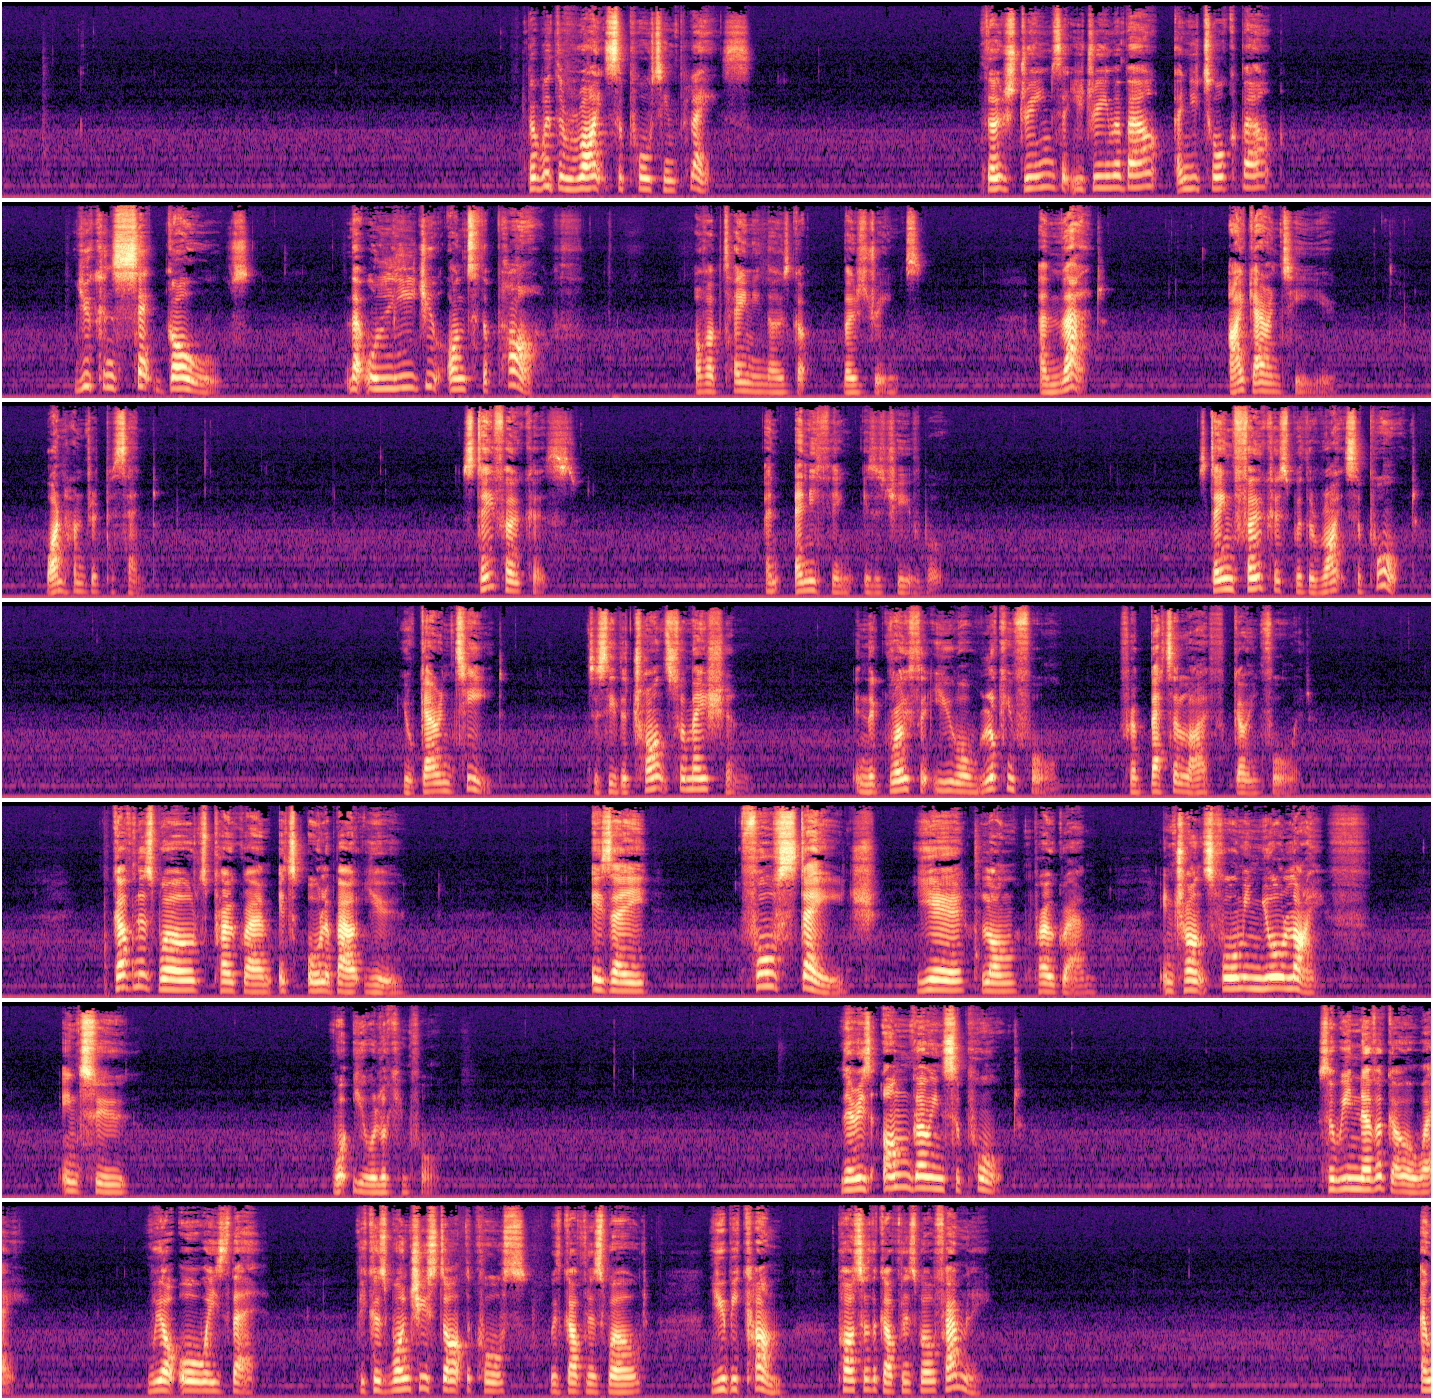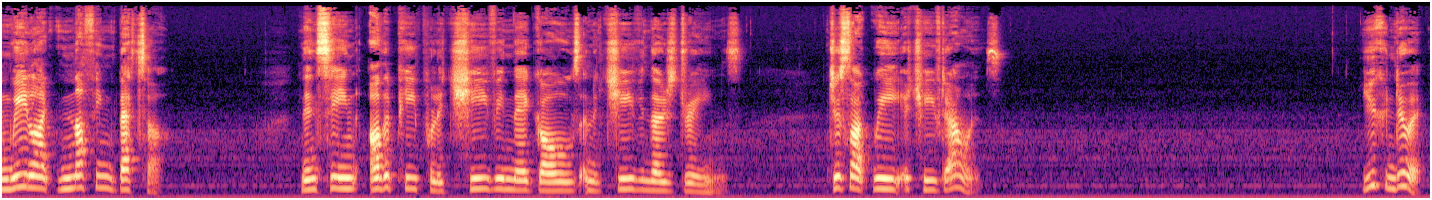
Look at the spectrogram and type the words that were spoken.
But with the right support in place, those dreams that you dream about and you talk about, you can set goals that will lead you onto the path of obtaining those go- those dreams. And that I guarantee you 100%. Stay focused, and anything is achievable. Staying focused with the right support, you're guaranteed to see the transformation in the growth that you are looking for for a better life going forward. Governor's World's program, It's All About You, is a full stage, year long program in transforming your life into what you are looking for. There is ongoing support. So we never go away. We are always there. Because once you start the course with Governor's World, you become part of the Governor's World family. And we like nothing better than seeing other people achieving their goals and achieving those dreams, just like we achieved ours. You can do it.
